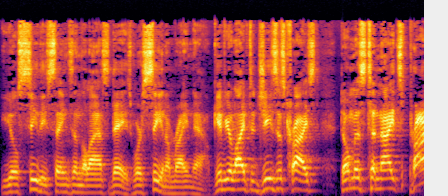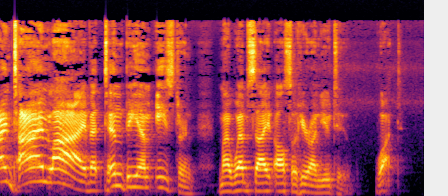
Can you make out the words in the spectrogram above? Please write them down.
You'll see these things in the last days. We're seeing them right now. Give your life to Jesus Christ. Don't miss tonight's prime time live at 10 p.m. Eastern. My website also here on YouTube. What?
